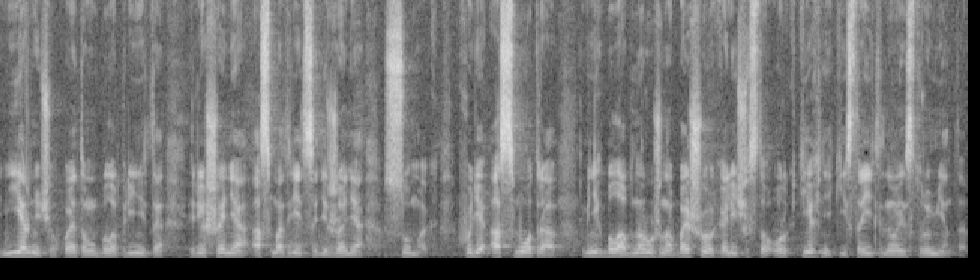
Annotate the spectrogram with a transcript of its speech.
нервничал, поэтому было принято решение осмотреть содержание сумок. В ходе осмотра в них было обнаружено большое количество оргтехники и строительного инструмента.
